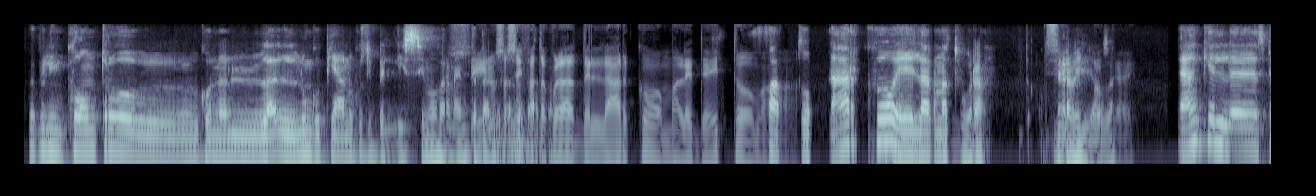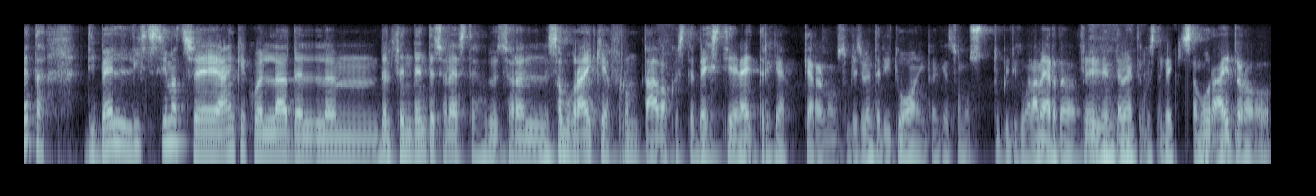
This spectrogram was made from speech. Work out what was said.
proprio l'incontro eh, con la- il lungo piano così bellissimo veramente Sì, bello non so se hai bello, fatto bello. quella dell'arco maledetto, ho ma... fatto l'arco e l'armatura Sì, meravigliosa ok. E anche il. Aspetta, di bellissima c'è anche quella del, um, del fendente celeste, dove c'era il samurai che affrontava queste bestie elettriche, che erano semplicemente dei tuoni, perché sono stupidi come la merda, evidentemente questi vecchi samurai, però.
